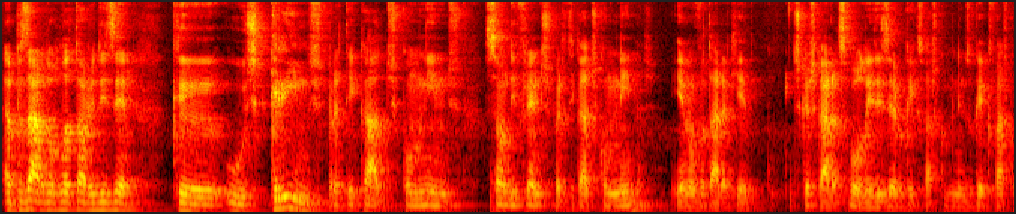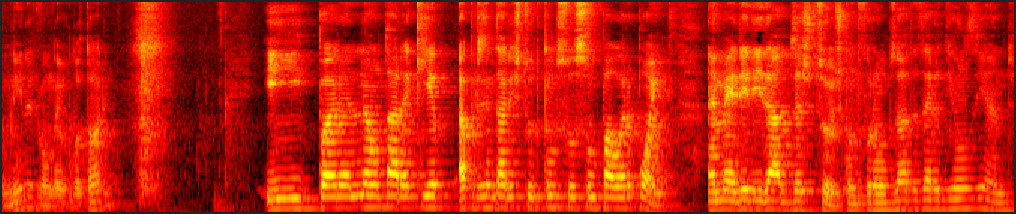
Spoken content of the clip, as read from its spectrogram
Apesar do relatório dizer que os crimes praticados com meninos são diferentes dos praticados com meninas, eu não vou estar aqui a descascar a cebola e dizer o que é que se faz com meninos o que é que se faz com meninas, vão ler o relatório. E para não estar aqui a apresentar isto tudo como se fosse um PowerPoint, a média de idade das pessoas quando foram abusadas era de 11 anos.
